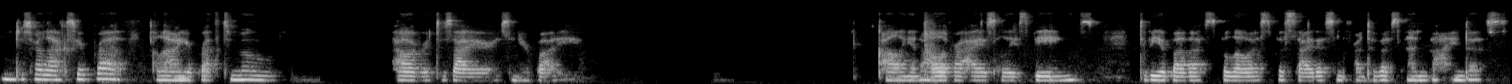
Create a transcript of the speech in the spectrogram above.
And just relax your breath, allowing your breath to move however it desires in your body. Calling in all of our highest, holiest beings to be above us, below us, beside us, in front of us, and behind us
